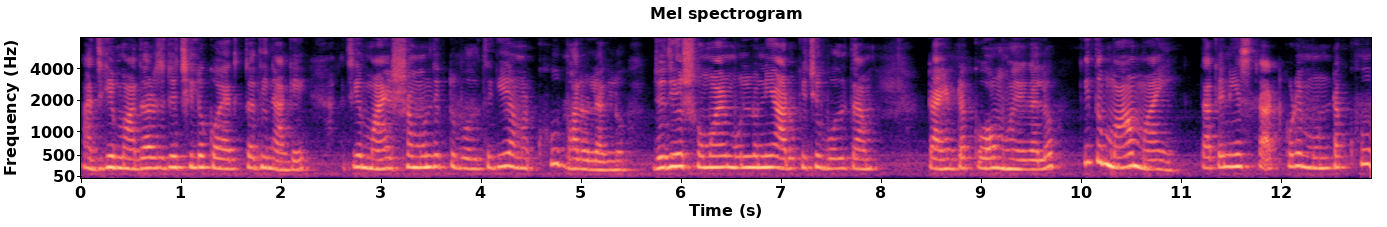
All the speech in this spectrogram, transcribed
আজকে মাদার্স ডে ছিল কয়েকটা দিন আগে। আজকে মায়ের সম্বন্ধে একটু বলতে গিয়ে আমার খুব ভালো লাগল। যদিও সময়ের মূল্য নিয়ে আরও কিছু বলতাম টাইমটা কম হয়ে গেল, কিন্তু মা মাই, তাকে নিয়ে স্টার্ট করে মনটা খুব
